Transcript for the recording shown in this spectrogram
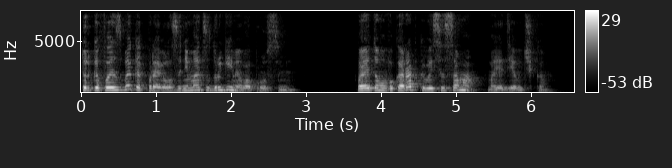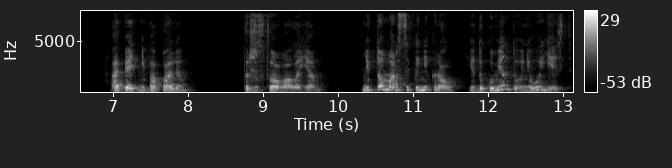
Только ФСБ, как правило, занимается другими вопросами. Поэтому выкарабкивайся сама, моя девочка. Опять не попали, торжествовала я. Никто Марсика не крал, и документы у него есть.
